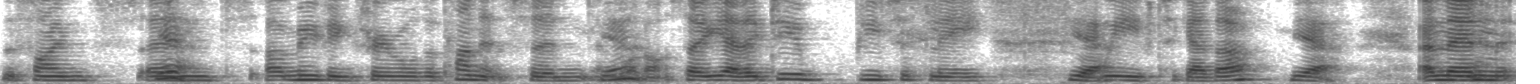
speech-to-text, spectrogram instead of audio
the signs and are moving through all the planets and, and Yeah. whatnot. So yeah, they do beautifully Yeah. weave together. Yeah. And then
